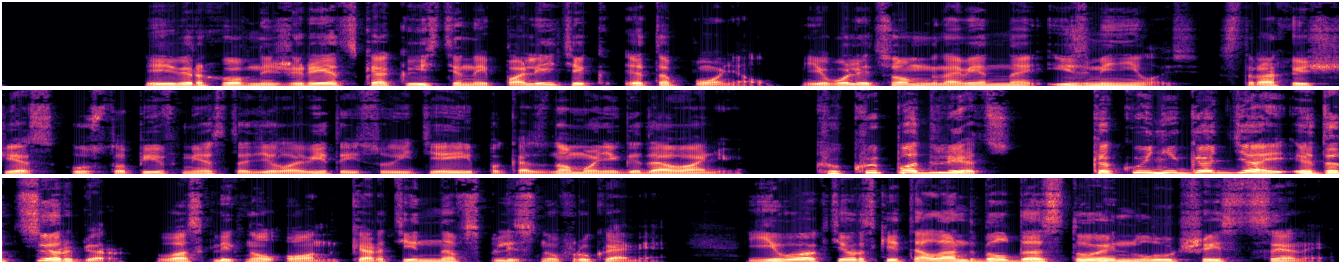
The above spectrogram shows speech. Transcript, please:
И верховный жрец, как истинный политик, это понял. Его лицо мгновенно изменилось. Страх исчез, уступив место деловитой суете и показному негодованию. «Какой подлец! Какой негодяй этот Цербер!» – воскликнул он, картинно всплеснув руками. Его актерский талант был достоин лучшей сцены.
